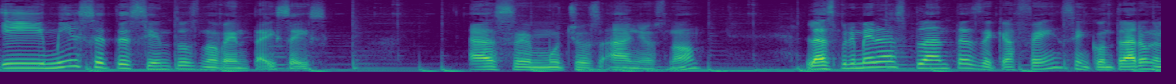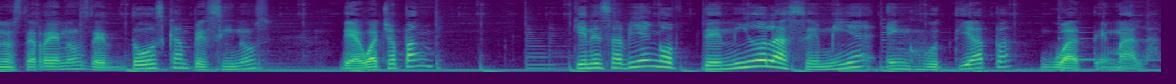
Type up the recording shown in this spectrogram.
y 1796. Hace muchos años, ¿no? Las primeras plantas de café se encontraron en los terrenos de dos campesinos de Aguachapán, quienes habían obtenido la semilla en Jutiapa, Guatemala.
